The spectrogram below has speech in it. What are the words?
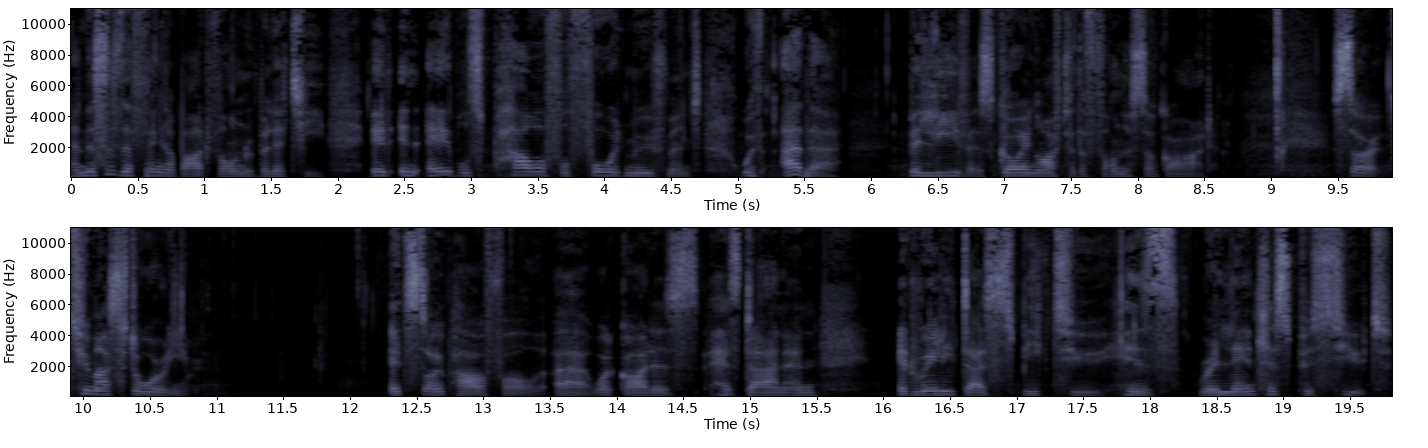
and this is the thing about vulnerability it enables powerful forward movement with other believers going after the fullness of God. So, to my story, it's so powerful uh, what God has, has done. And it really does speak to his relentless pursuit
